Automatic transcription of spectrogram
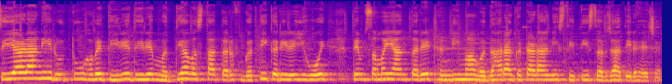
શિયાળાની ઋતુ હવે ધીરે ધીરે મધ્યાવસ્થા તરફ ગતિ કરી રહી હોય તેમ સમયાંતરે ઠંડીમાં વધારા ઘટાડાની સ્થિતિ સર્જાતી રહે છે.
